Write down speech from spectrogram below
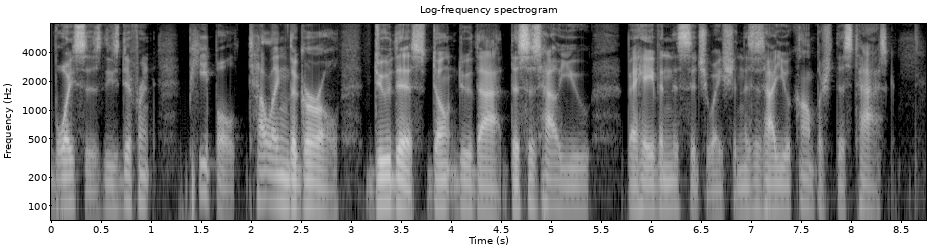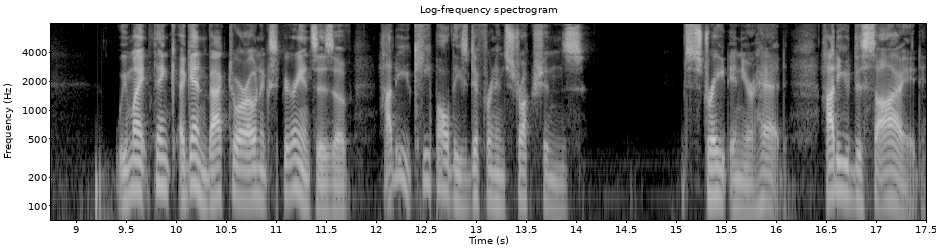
voices, these different people telling the girl, do this, don't do that, this is how you behave in this situation. This is how you accomplish this task. We might think, again, back to our own experiences of how do you keep all these different instructions straight in your head? How do you decide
